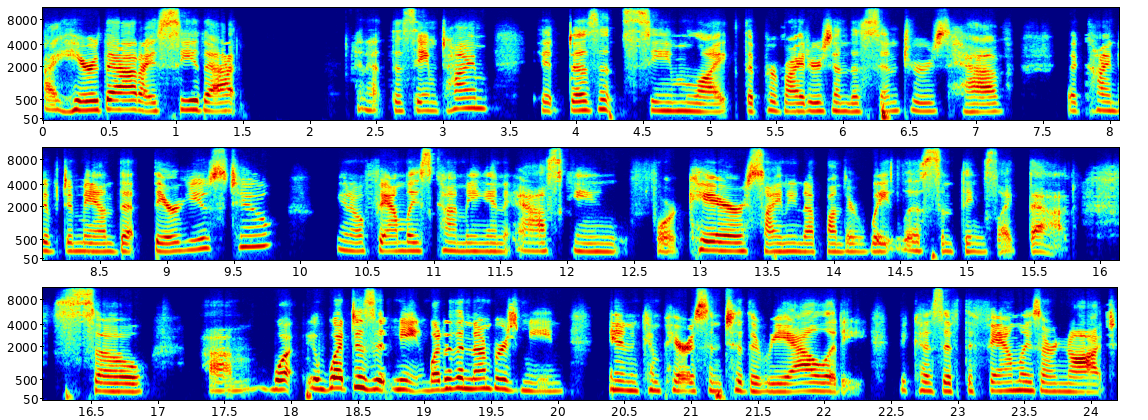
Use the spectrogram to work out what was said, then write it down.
I hear that, I see that. And at the same time, it doesn't seem like the providers and the centers have the kind of demand that they're used to. You know, families coming and asking for care, signing up on their wait lists and things like that. So um, what, what does it mean? What do the numbers mean in comparison to the reality? Because if the families are not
